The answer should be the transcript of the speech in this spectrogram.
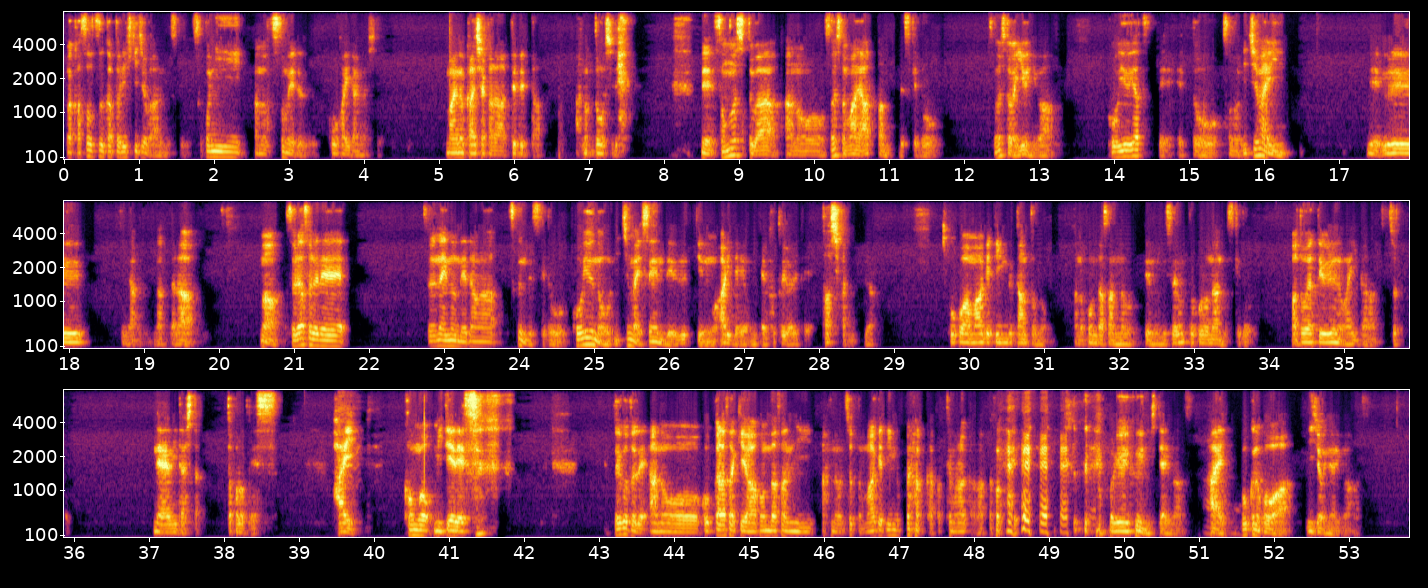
まあ、仮想通貨取引所があるんですけど、そこに、あの、勤める後輩がいまして、前の会社から出てた、あの、同士で。で、その人が、あの、その人前会ったんですけど、その人が言うには、こういうやつって、えっと、その1枚で売るってななったら、まあ、それはそれで、それなりの値段がつくんですけど、こういうのを1枚1000円で売るっていうのもありだよみたいなこと言われて、確かに。ここはマーケティング担当の、あの、本田さんのっていうのを見せるところなんですけど、まあ、どうやって売るのがいいかなってちょっと悩み出したところです。はい。今後未定です。ということで、あのーここから先は本田さんに、あの、ちょっとマーケティングプランを語ってもらおうかなと思って、こういうふうにしてあります。はい。僕の方は以上になります。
